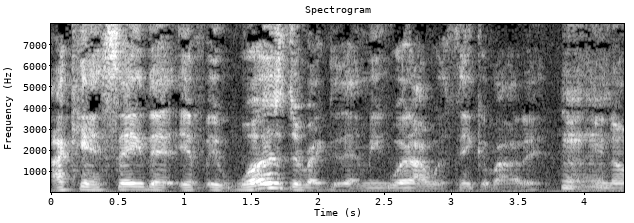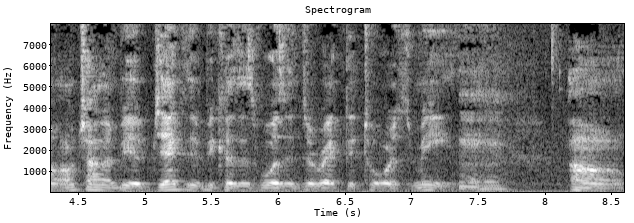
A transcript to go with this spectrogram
I can't say that if it was directed at me, what I would think about it. Mhm. You know, I'm trying to be objective because it wasn't directed towards me. hmm Um,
